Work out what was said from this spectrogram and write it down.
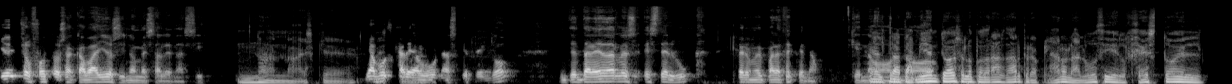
Yo he hecho fotos a caballos y no me salen así. No, no, es que... Ya buscaré algunas que tengo. Intentaré darles este look, pero me parece que no. Que no el tratamiento se lo podrás dar, pero claro, la luz y el gesto, el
